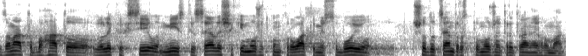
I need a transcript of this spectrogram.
занадто багато великих сіл, міст і селищ, які можуть конкурувати між собою щодо центру спроможної територіальної громади.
